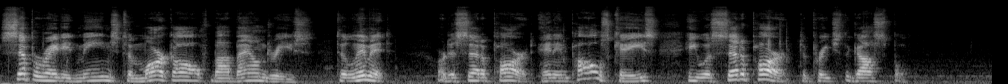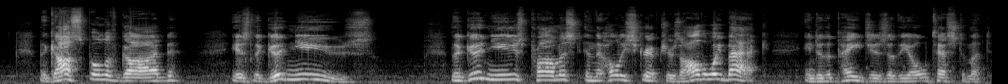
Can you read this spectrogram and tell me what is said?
Separated means to mark off by boundaries, to limit, or to set apart. And in Paul's case, he was set apart to preach the gospel. The gospel of God is the good news the good news promised in the Holy Scriptures all the way back into the pages of the Old Testament.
